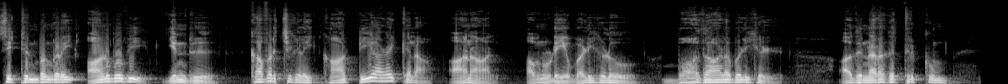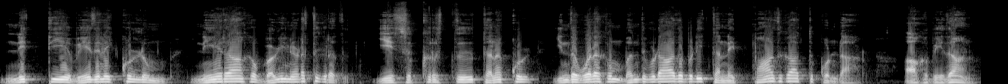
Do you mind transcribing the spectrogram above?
சிற்றின்பங்களை அனுபவி என்று கவர்ச்சிகளை காட்டி அழைக்கலாம். ஆனால் அவனுடைய வழிகளோ பாதாள வழிகள். அது நரகத்திற்கும் நித்திய வேதனைக்குள்ளும் நேராக வழி நடத்துகிறது. இயேசு கிறிஸ்து தனக்குள் இந்த உலகம் வந்துவிடாதபடி தன்னை பாதுகாத்துக் கொண்டார். ஆகவேதான்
